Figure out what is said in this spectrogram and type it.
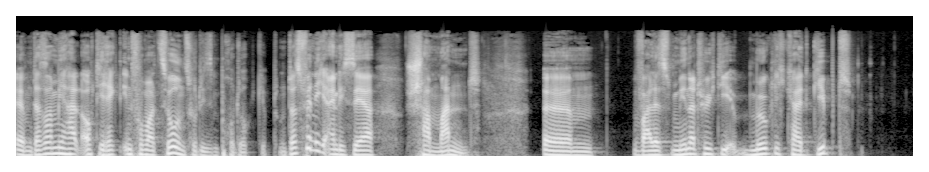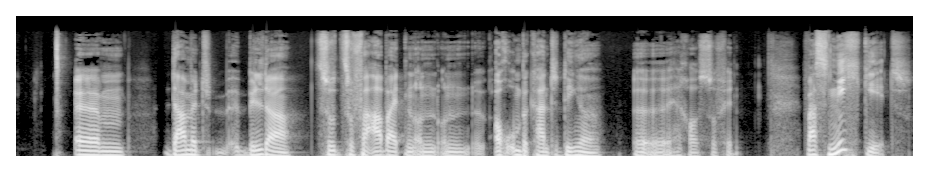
ähm, dass er mir halt auch direkt Informationen zu diesem Produkt gibt. Und das finde ich eigentlich sehr charmant. Ähm, weil es mir natürlich die Möglichkeit gibt, ähm, damit Bilder zu, zu verarbeiten und, und auch unbekannte Dinge äh, herauszufinden. Was nicht geht,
